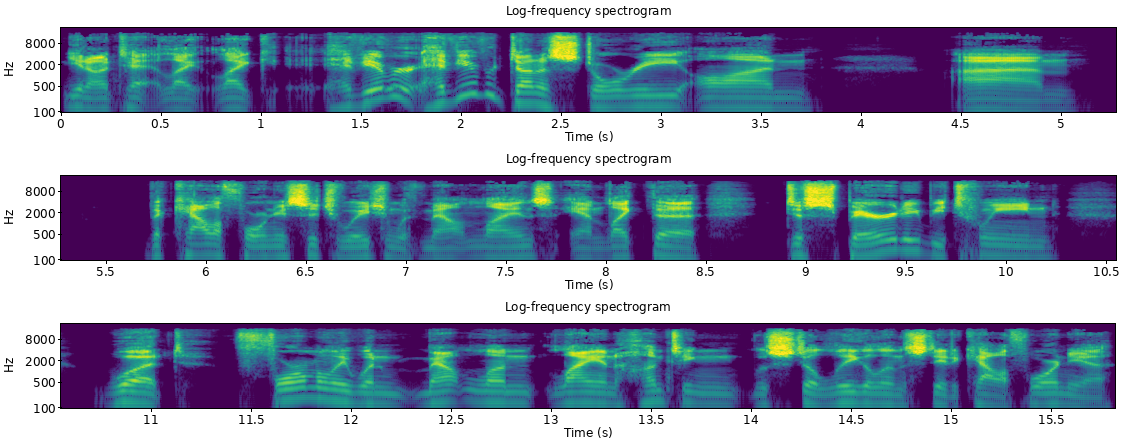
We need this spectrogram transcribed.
you know, to, like like have you ever have you ever done a story on um the California situation with mountain lions and like the disparity between what formerly when mountain lion hunting was still legal in the state of California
